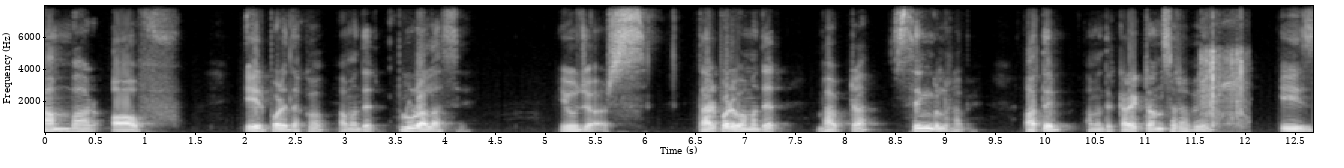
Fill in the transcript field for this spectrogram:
নাম্বার অফ এরপরে দেখো আমাদের প্লুরাল আছে ইউজার্স তারপরেও আমাদের ভাবটা সিঙ্গুলার হবে। অতএব আমাদের কারেক্ট আনসার হবে is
